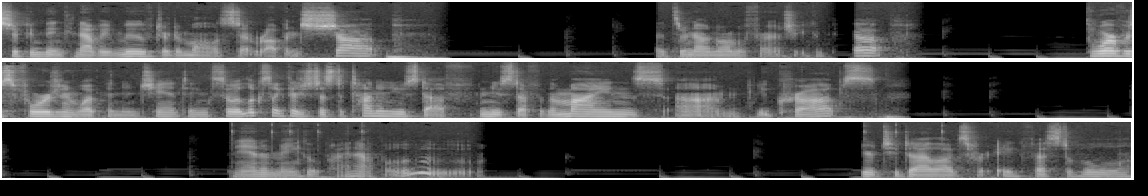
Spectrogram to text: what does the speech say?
Shipping bin can now be moved or demolished at Robin's shop. Beds are now normal furniture you can pick up. Dwarves Forge and Weapon Enchanting. So it looks like there's just a ton of new stuff. New stuff for the mines, um, new crops. Banana, mango, pineapple. Ooh. Year two dialogues for Egg Festival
